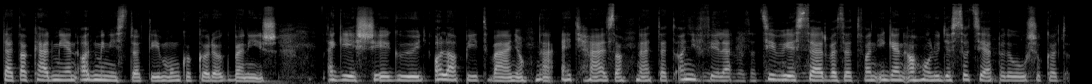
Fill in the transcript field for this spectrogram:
tehát akármilyen adminisztratív munkakörökben is egészségügy, alapítványoknál, egyházaknál, tehát annyiféle civil, civil szervezet van, igen, ahol ugye szociálpedagógusokat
